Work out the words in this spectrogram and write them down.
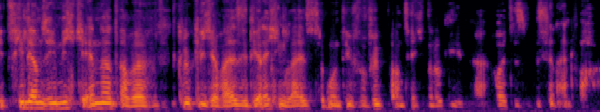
die Ziele haben sich nicht geändert, aber glücklicherweise die Rechenleistung und die verfügbaren Technologien. Ja, heute ist es ein bisschen einfacher.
